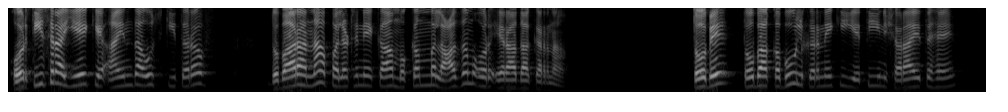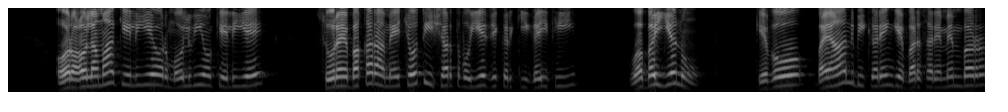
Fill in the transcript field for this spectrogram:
اور تیسرا یہ کہ آئندہ اس کی طرف دوبارہ نہ پلٹنے کا مکمل عزم اور ارادہ کرنا۔ توبے توبہ قبول کرنے کی یہ تین شرائط ہیں۔ اور علماء کے لیے اور مولویوں کے لیے سورہ بقرہ میں چوتھی شرط وہ یہ ذکر کی گئی تھی وہ کہ وہ بیان بھی کریں گے برسر ممبر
